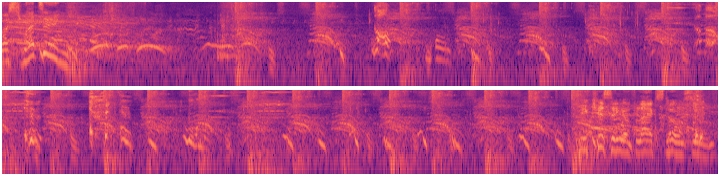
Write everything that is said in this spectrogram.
are sweating! Be kissing a flagstone soon.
